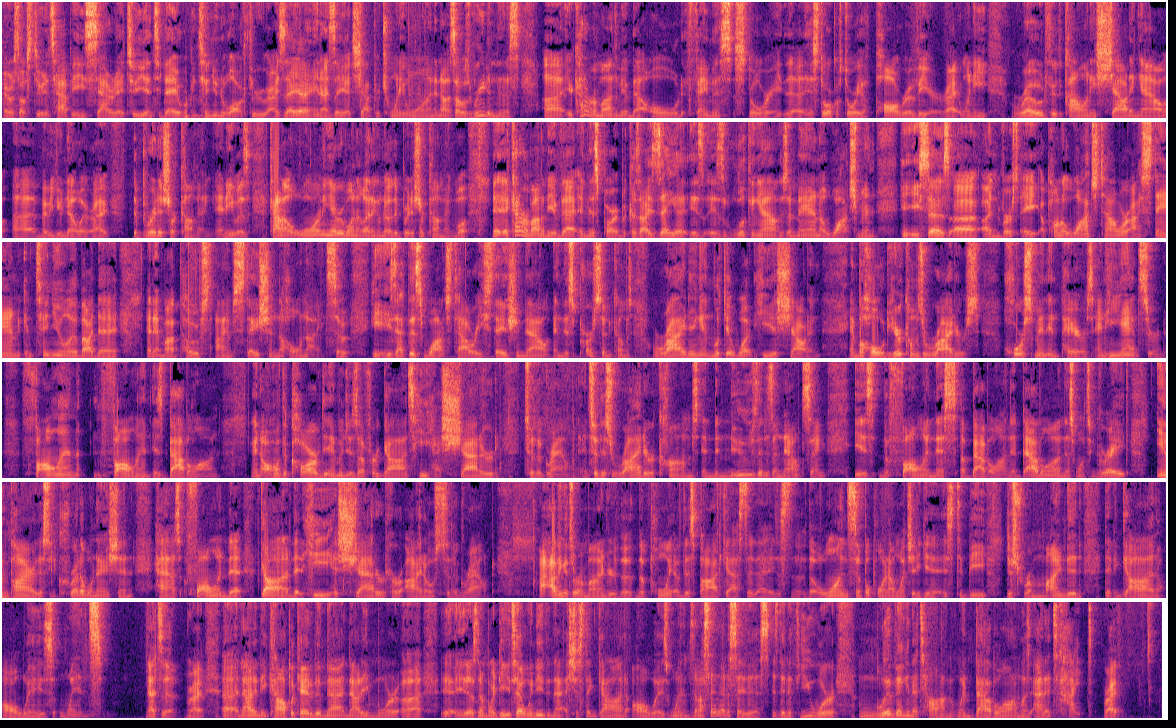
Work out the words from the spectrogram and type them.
Hey, what's up, students? Happy Saturday to you. And today we're continuing to walk through Isaiah and Isaiah chapter 21. And as I was reading this, uh, it kind of reminds me of that old famous story, the historical story of Paul Revere, right? When he rode through the colonies shouting out, uh, maybe you know it, right? The British are coming. And he was kind of warning everyone and letting them know the British are coming. Well, it, it kind of reminded me of that in this part because Isaiah is, is looking out. There's a man, a watchman. He, he says uh, in verse 8, Upon a watchtower I stand continually by day, and at my post I am stationed the whole night. So he, he's at this watchtower, he's stationed out, and this person comes riding, and look at what he is shouting. And behold, here comes riders, horsemen in pairs, and he answered, Fallen and fallen is Babylon and all of the carved images of her gods he has shattered to the ground. And so this rider comes, and the news that is announcing is the fallenness of Babylon. That Babylon, this once great empire, this incredible nation, has fallen, that God, that he has shattered her idols to the ground. I think it's a reminder. The the point of this podcast today, just the, the one simple point I want you to get is to be just reminded that God always wins. That's it, right? Uh, not any complicated than that. Not any more. Uh, there's no more detail we need than that. It's just that God always wins. And I say that to say this: is that if you were living in a time when Babylon was at its height, right?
